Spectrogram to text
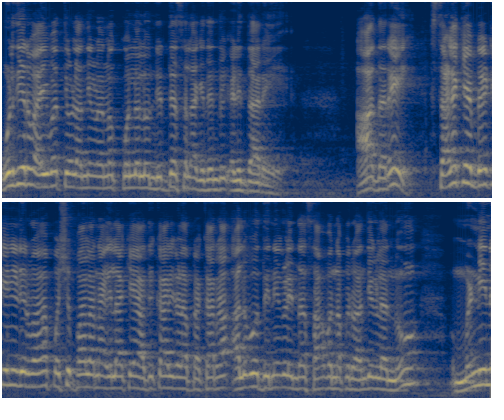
ಉಳಿದಿರುವ ಐವತ್ತೇಳು ಹಂದಿಗಳನ್ನು ಕೊಲ್ಲಲು ನಿರ್ಧರಿಸಲಾಗಿದೆ ಎಂದು ಹೇಳಿದ್ದಾರೆ. ಆದರೆ, ಸ್ಥಳಕ್ಕೆ ಭೇಟಿ ನೀಡಿರುವ ಪಶುಪಾಲನಾ ಇಲಾಖೆಯ ಅಧಿಕಾರಿಗಳ ಪ್ರಕಾರ ಹಲವು ದಿನಗಳಿಂದ ಸಾವನ್ನಪ್ಪಿರುವ ಹಂದಿಗಳನ್ನು ಮಣ್ಣಿನ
